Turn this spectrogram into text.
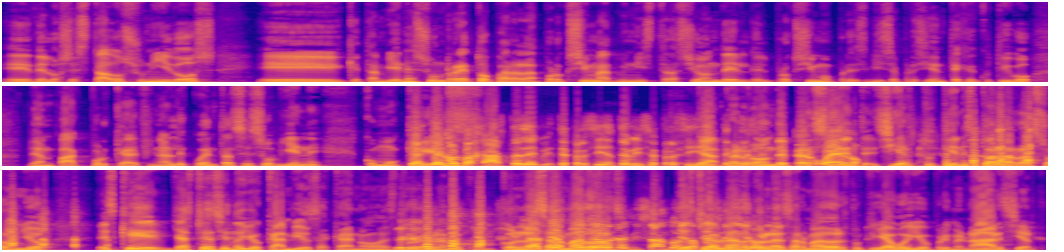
eh, de los Estados Unidos, eh, que también es un reto para la próxima administración del, próximo vicepresidente ejecutivo de AMPAC, porque al final de cuentas eso viene como que... Ya, nos bajaste de, presidente a vicepresidente. Ya, perdón, de presidente. Cierto, tienes toda la razón. Yo, es que ya estoy haciendo yo cambios acá, ¿no? Estoy hablando con, las armadoras. Ya estoy hablando con las armadoras porque ya voy yo primero. No, es cierto.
